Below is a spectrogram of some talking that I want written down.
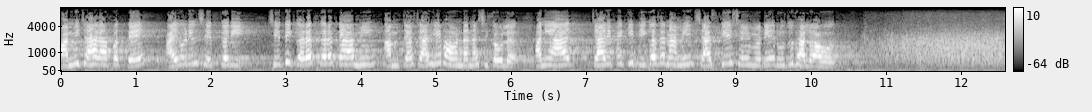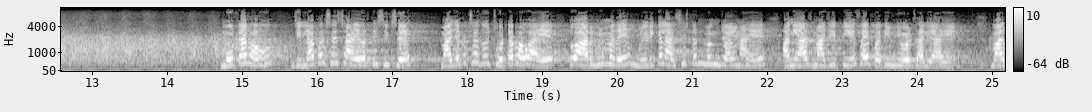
आम्ही चार आपत्ते आई वडील शेतकरी शेती करत करत त्या आम्ही आमच्या चारही भावंडांना शिकवलं आणि आज चारीपैकी तिघ जण आम्ही शासकीय सेवेमध्ये रुजू झालो आहोत. मोठा भाऊ जिल्हा परिषद शाळेवरती शिक्षक. माझ्यापेक्षा जो छोटा भाऊ आहे तो आर्मीमध्ये मेडिकल असिस्टंट म्हणून जॉईन आहे आणि आज माझी पी एस आय पदी निवड झाली आहे. माझ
